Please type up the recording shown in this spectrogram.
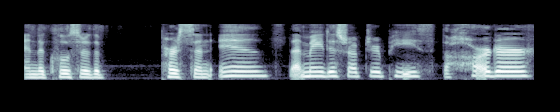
And the closer the person is that may disrupt your peace, the harder.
